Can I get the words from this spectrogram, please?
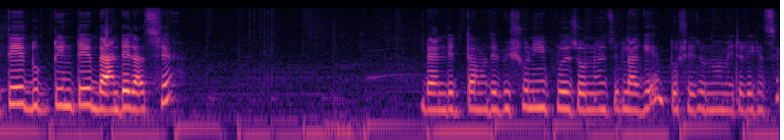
এতে দু তিনটে ব্যান্ডেড আছে। ব্যান্ডেডটা আমাদের ভীষণই প্রয়োজন লাগে, তো সেই জন্য আমি এটা রেখেছি।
